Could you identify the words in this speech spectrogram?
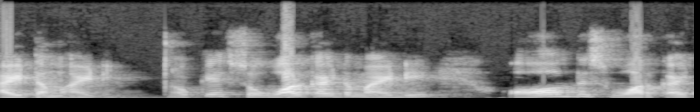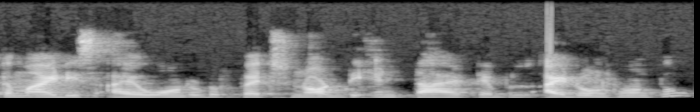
item id okay so work item id all this work item ids i wanted to fetch not the entire table. I don't want to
